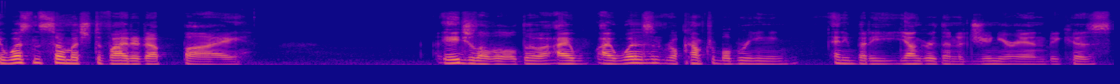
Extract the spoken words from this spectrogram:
it wasn't so much divided up by age level, though. I I wasn't real comfortable bringing anybody younger than a junior in because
